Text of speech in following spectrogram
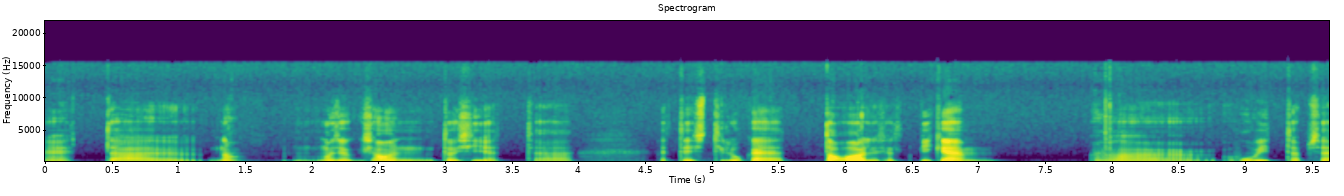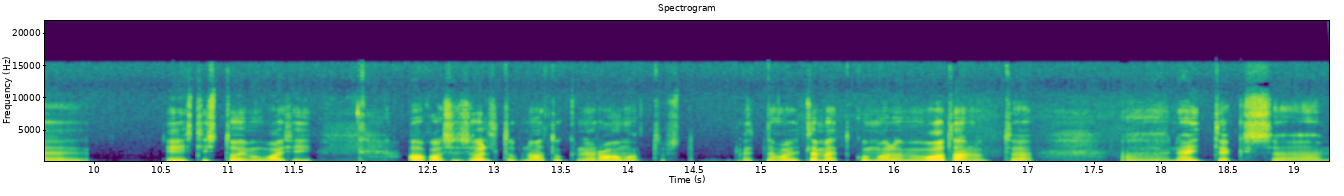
et noh, muidugi see on tõsi, et, et Eesti lugejad tavaliselt pigem äh, huvitab see Eestis toimuv asi, aga see sõltub natukene raamatust. et noh, ütleme, et kui me oleme vaadanud äh, näiteks äh,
